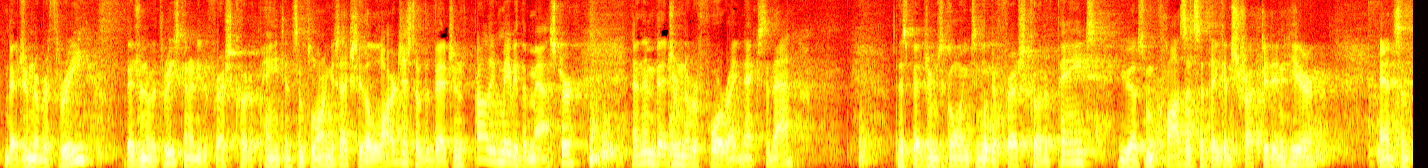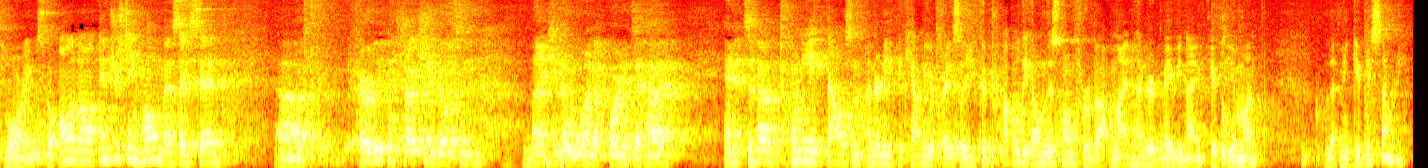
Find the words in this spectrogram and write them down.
Bedroom number three. Bedroom number three is gonna need a fresh coat of paint and some flooring. It's actually the largest of the bedrooms, probably maybe the master. And then bedroom number four right next to that. This bedroom is going to need a fresh coat of paint. You have some closets that they constructed in here and some flooring. So all in all, interesting home, as I said. Uh, early construction, built in 1901 according to HUD. And it's about 28,000 underneath the county appraisal. You could probably own this home for about 900, maybe 950 a month. Let me give you a summary.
